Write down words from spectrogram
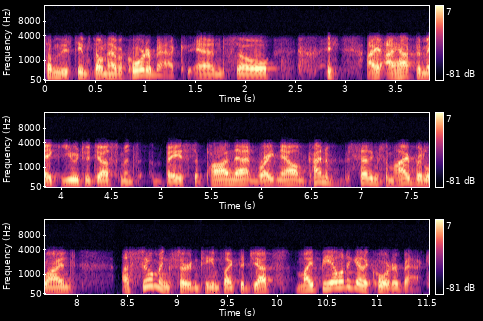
some of these teams don't have a quarterback, and so I, I have to make huge adjustments based upon that. And right now, I'm kind of setting some hybrid lines, assuming certain teams like the Jets might be able to get a quarterback.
